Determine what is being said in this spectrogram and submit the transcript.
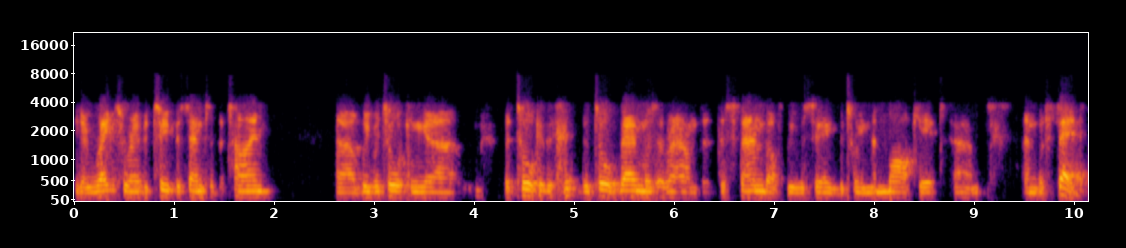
You know, rates were over two percent at the time. Uh, we were talking. Uh, the talk. The talk then was around the, standoff we were seeing between the market um, and the Fed.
